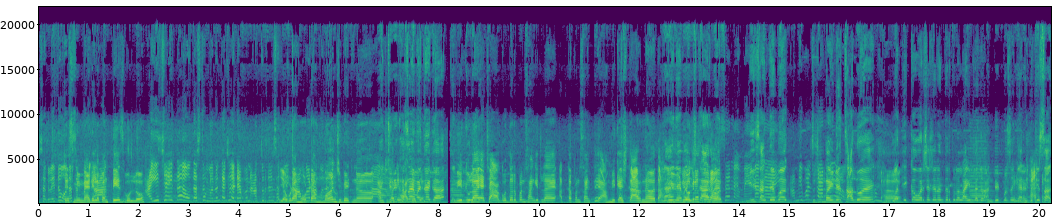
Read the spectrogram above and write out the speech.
सगळे तर तेच मी. मॅडीला पण तेच बोललो आईच्या इथं होत असतं म्हणून त्याच्यासाठी आपण आतुरतेने एवढा मोठा मंच. भेटणं. आमच्यासाठी आहे आहे. का मी तुला याच्या अगोदर पण सांगितलंय आता पण सांगते आम्ही काय स्टार नाही आहोत आम्ही नाही, नाही, व्हिडिओग्राफर star. आहोत मी सांगते. बघ तुझी मेहनत नाही चालू हा. आहे वर- एका वर्षाच्या नंतर तुला लाईन लागेल हंड्रेड पर्सेंट गॅरंटी के साथ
